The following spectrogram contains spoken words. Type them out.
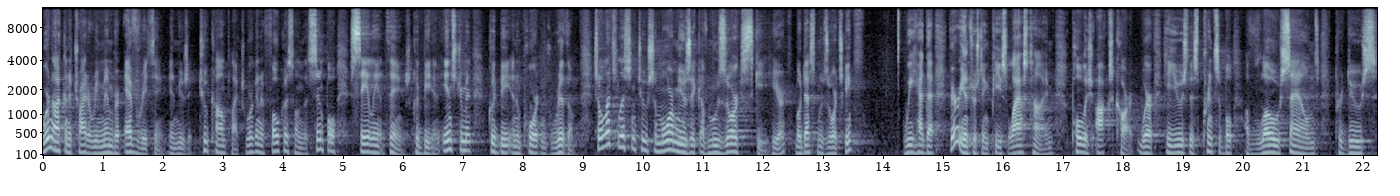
We're not going to try to remember everything in music, too complex. We're going to focus on the simple, salient things. Could be an instrument, could be an important rhythm. So let's listen to some more music of Mussorgsky here, Modest Mussorgsky. We had that very interesting piece last time, Polish Ox Cart, where he used this principle of low sounds produce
